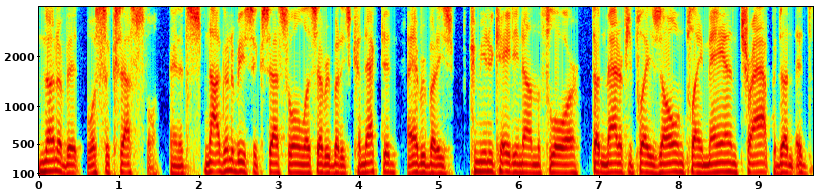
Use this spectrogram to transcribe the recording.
none of it was successful. And it's not going to be successful unless everybody's connected, everybody's communicating on the floor. Doesn't matter if you play zone, play man, trap, it doesn't it,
